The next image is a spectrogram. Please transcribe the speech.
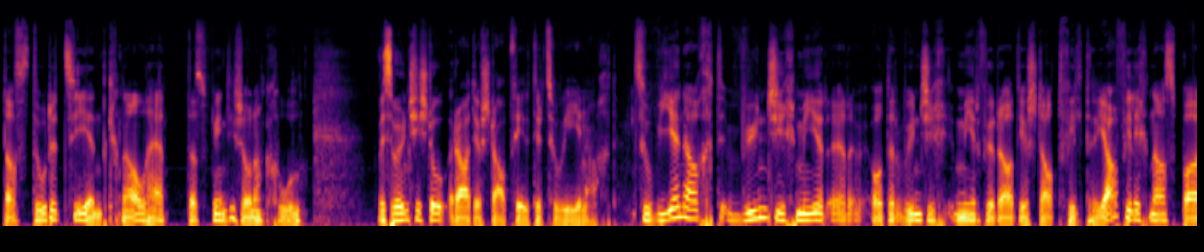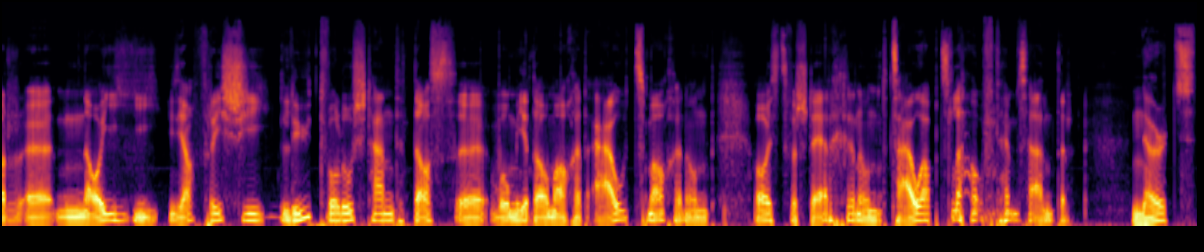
das durchziehen, knallhart, das finde ich schon noch cool. Was wünschst du Radio Stadtfilter zu Weihnachten? Zu Weihnachten wünsche ich mir äh, oder wünsche ich mir für Radio Stadtfilter ja vielleicht noch ein paar äh, neue, ja frische Leute, die Lust haben, das, äh, was wir da machen, auch zu machen und uns zu verstärken und Zau abzulaufen auf dem Sender. Nerds,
